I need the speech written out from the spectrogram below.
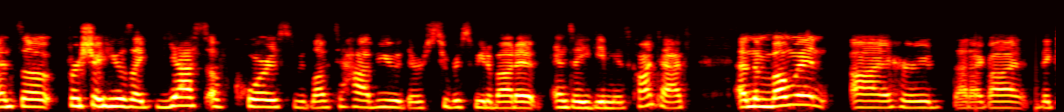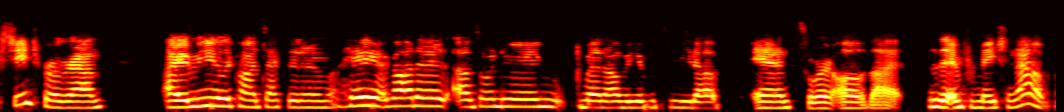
And so for sure, he was like, yes, of course, we'd love to have you. They're super sweet about it. And so he gave me his contacts. And the moment I heard that I got the exchange program, I immediately contacted him. Hey, I got it. I was wondering when I'll be able to meet up and sort all of that the information out.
